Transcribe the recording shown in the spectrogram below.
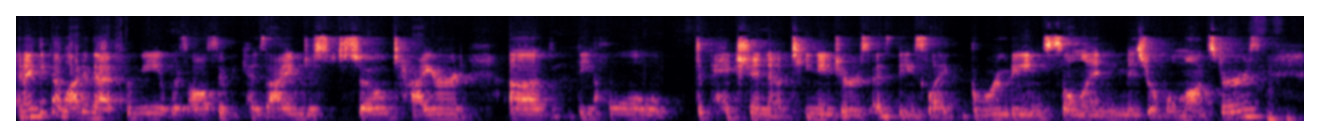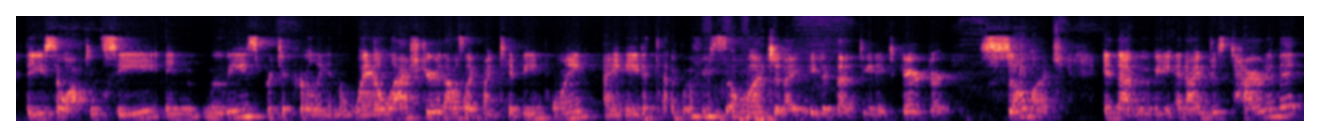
And I think a lot of that for me was also because I am just so tired of the whole depiction of teenagers as these like brooding, sullen, miserable monsters that you so often see in movies, particularly in The Whale last year. That was like my tipping point. I hated that movie so much, and I hated that teenage character so much in that movie. And I'm just tired of it.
